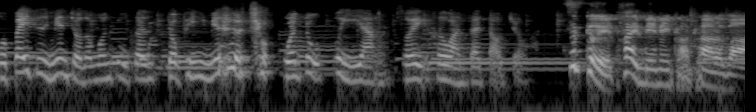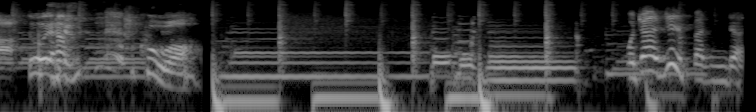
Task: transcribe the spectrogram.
我杯子里面酒的温度跟酒瓶里面的酒温度不一样，所以喝完再倒酒。这个也太美美卡卡了吧？对啊，酷哦。我觉得日本人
